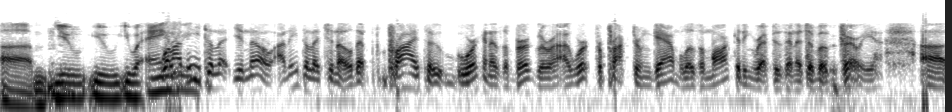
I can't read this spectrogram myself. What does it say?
Um, you, you, you were angry. Well, I need to let you know. I need to let you know that prior to working as a burglar, I worked for Procter and Gamble as a marketing representative, of a very uh,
